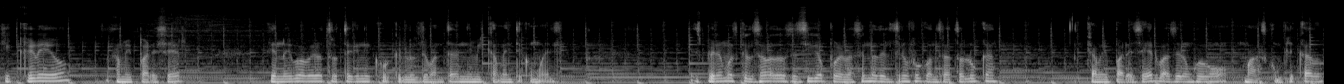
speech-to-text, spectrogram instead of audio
Que creo, a mi parecer, que no iba a haber otro técnico que los levantara anímicamente como él. Esperemos que el sábado se siga por la senda del triunfo contra Toluca, que a mi parecer va a ser un juego más complicado,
